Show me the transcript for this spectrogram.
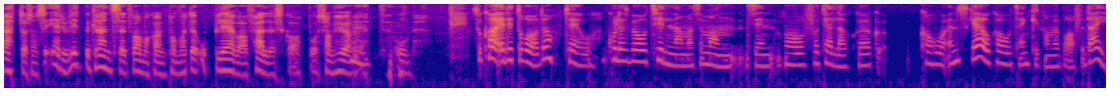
nett og sånn, så er det jo litt begrenset hva man kan på en måte oppleve av fellesskap og samhørighet mm. om. Så hva er ditt råd da til henne? Hvordan bør hun tilnærme seg mannen sin med å fortelle hva, hva hun ønsker, og hva hun tenker kan være bra for deg.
